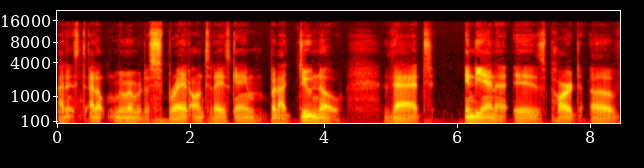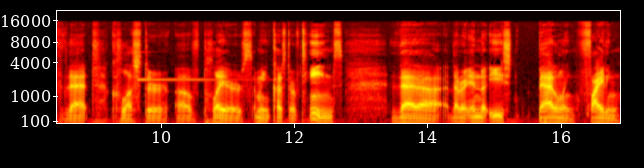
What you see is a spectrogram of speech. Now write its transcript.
I didn't I don't remember the spread on today's game, but I do know that Indiana is part of that cluster of players. I mean, cluster of teams that uh, that are in the East battling, fighting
